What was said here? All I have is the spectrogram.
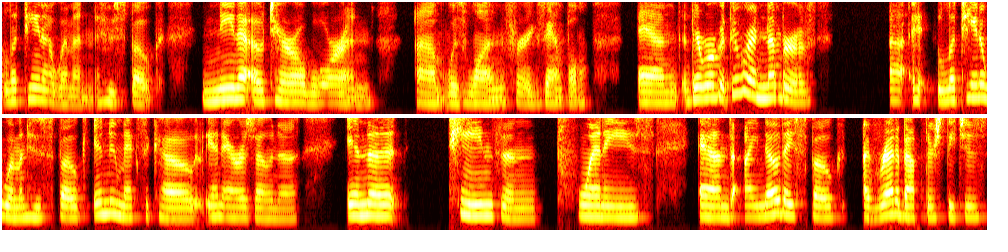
Latina women who spoke. Nina Otero Warren, um, was one, for example. And there were there were a number of uh, Latina women who spoke in New Mexico, in Arizona, in the teens and twenties, And I know they spoke, I've read about their speeches.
